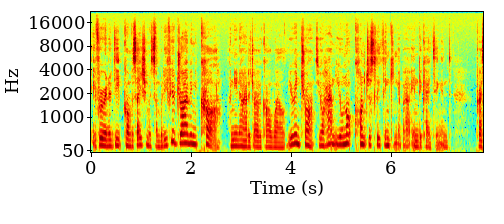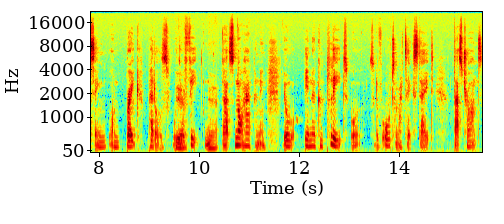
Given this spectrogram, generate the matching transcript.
if we're in a deep conversation with somebody, if you're driving a car and you know how to drive a car well, you're in trance. Your hand, you're not consciously thinking about indicating and pressing on brake pedals with your feet. Yeah. That's not happening. You're in a complete or sort of automatic state. That's trance.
